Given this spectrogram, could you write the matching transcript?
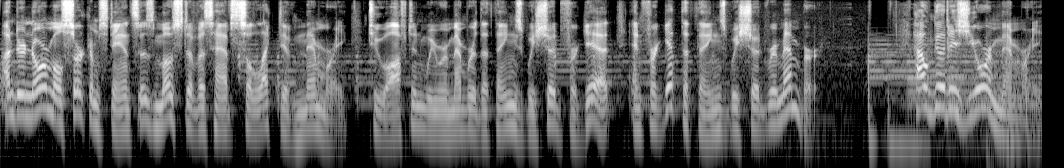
Under normal circumstances, most of us have selective memory. Too often, we remember the things we should forget and forget the things we should remember. How good is your memory?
